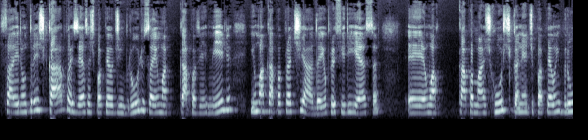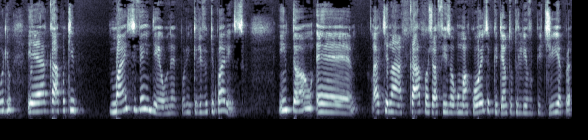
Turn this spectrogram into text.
Saíram três capas, essa de papel de embrulho, saiu uma capa vermelha e uma capa prateada. Eu preferi essa, é uma capa mais rústica, né, de papel embrulho, e é a capa que mais se vendeu, né, por incrível que pareça. Então, é, Aqui na capa já fiz alguma coisa, porque dentro do livro pedia para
